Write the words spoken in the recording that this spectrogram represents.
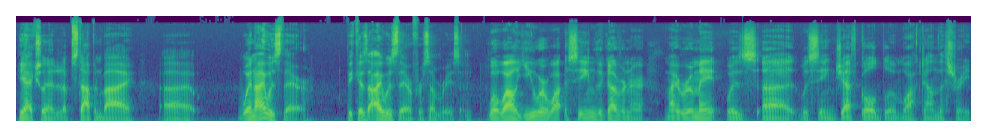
he actually ended up stopping by uh, when I was there because I was there for some reason. Well, while you were wa- seeing the governor, my roommate was uh, was seeing Jeff Goldblum walk down the street.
